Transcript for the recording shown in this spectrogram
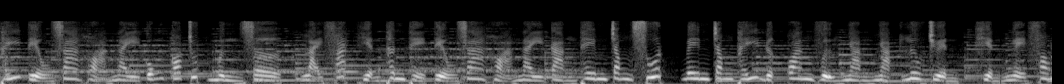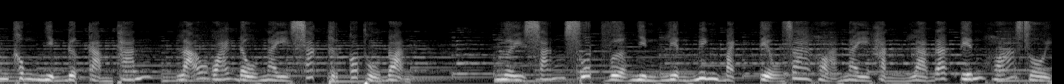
thấy tiểu gia hỏa này cũng có chút mừng sờ lại phát hiện thân thể tiểu gia hỏa này càng thêm trong suốt, bên trong thấy được quang vượng nhàn nhạt lưu truyền, khiến Nghệ Phong không nhìn được cảm thán, lão quái đầu này xác thực có thủ đoạn. Người sáng suốt vừa nhìn liền minh bạch tiểu gia hỏa này hẳn là đã tiến hóa rồi.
